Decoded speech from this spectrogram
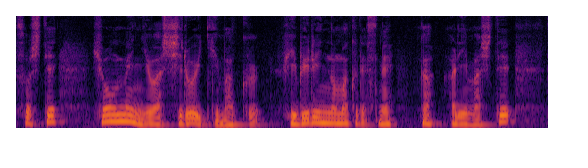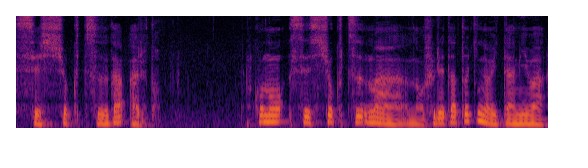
そして表面には白い偽膜フィブリンの膜ですねがありまして接触痛があると。この接触痛、まあ、あの触れた時の痛みは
